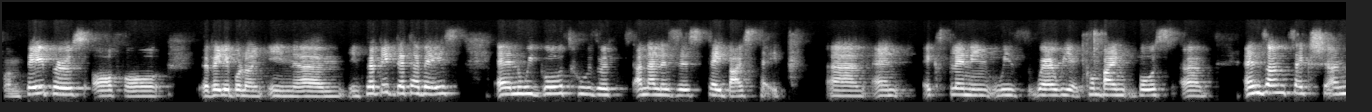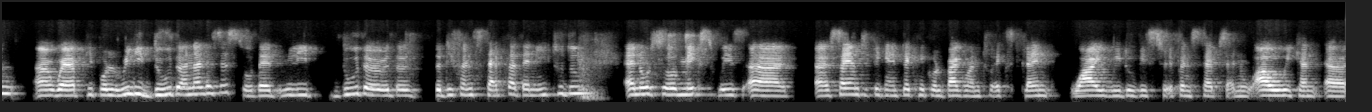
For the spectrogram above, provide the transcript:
from papers or for available on, in, um, in public database, and we go through the analysis step by step um, and explaining with where we combine both uh, hands-on section uh, where people really do the analysis so they really do the, the, the different steps that they need to do and also mixed with uh, a scientific and technical background to explain why we do these different steps and how we can uh,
